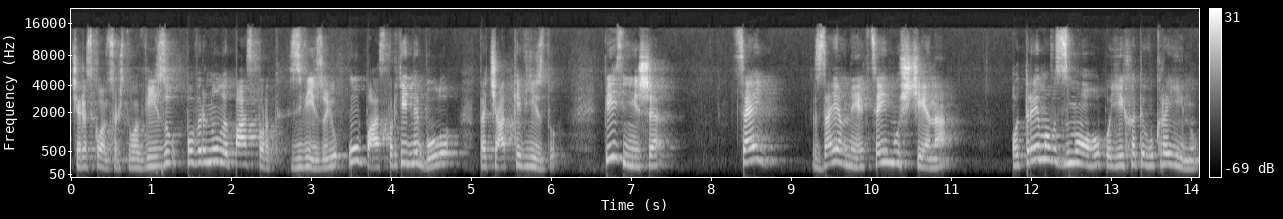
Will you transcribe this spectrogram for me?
через консульство візу, повернули паспорт з візою. У паспорті не було печатки в'їзду. Пізніше цей заявник, цей мужчина отримав змогу поїхати в Україну.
